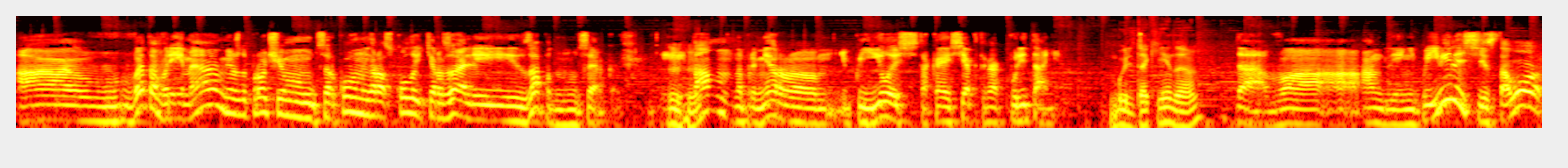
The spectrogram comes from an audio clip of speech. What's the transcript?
А в это время, между прочим, церковные расколы терзали и западную церковь. И угу. там, например, э, появилась такая секта, как пуритане. Были такие, да да, в а, Англии не появились из того,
